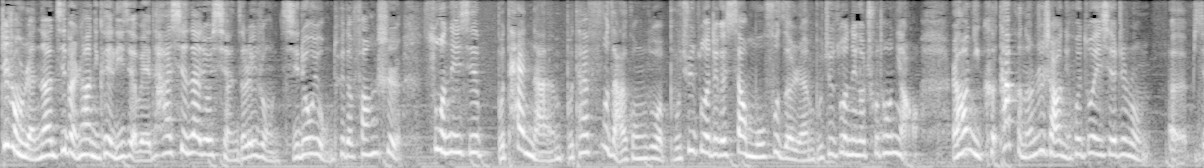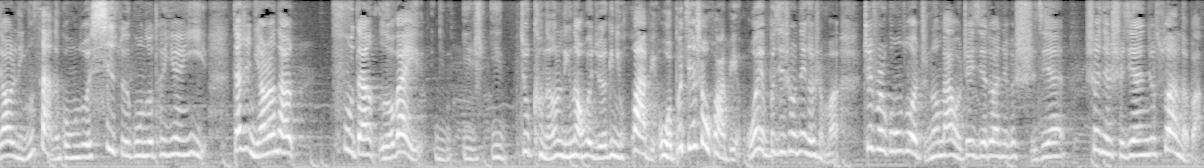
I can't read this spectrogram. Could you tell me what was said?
这种人呢，基本上你可以理解为他现在就选择了一种急流勇退的方式，做那些不太难、不太复杂的工作，不去做这个项目负责人，不去做那个出头鸟。然后你可他可能至少你会做一些这种呃比较零散的工作、细碎的工作，他愿意。但是你要让他负担额外，你你你就可能领导会觉得给你画饼，我不接受画饼，我也不接受那个什么，这份工作只能买我这阶段这个时间，剩下时间就算了吧。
